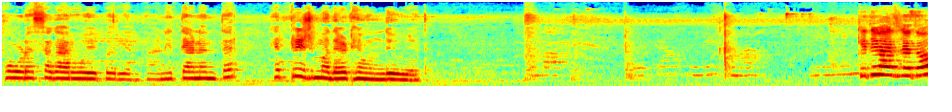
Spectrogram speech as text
थोडंसं गार होईपर्यंत. आणि त्यानंतर हे फ्रीजमध्ये ठेवून देऊयात. किती वाजले तो?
